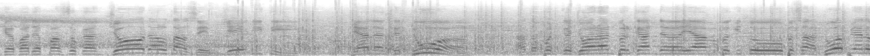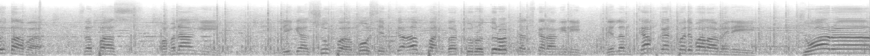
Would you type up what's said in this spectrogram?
kepada pasukan Joe Darul Tazim JDT piala kedua ataupun kejuaraan berganda yang begitu besar. Dua piala utama selepas memenangi Liga Super musim keempat berturut-turut dan sekarang ini dilengkapkan pada malam ini juara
